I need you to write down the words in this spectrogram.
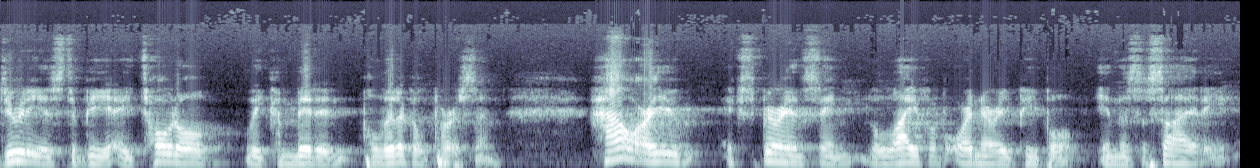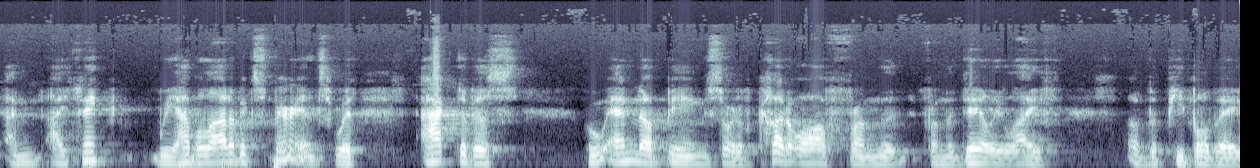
duty is to be a totally committed political person, how are you experiencing the life of ordinary people in the society? And I think we have a lot of experience with activists who end up being sort of cut off from the, from the daily life of the people they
